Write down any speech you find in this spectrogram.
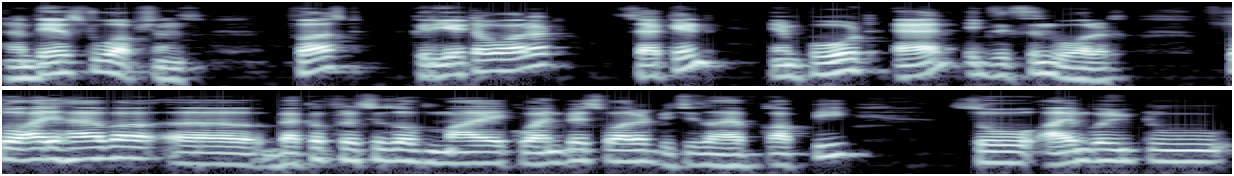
And there's two options. First create a wallet. Second import an existing wallet so i have a, a backup phrases of my coinbase wallet which is i have copy. So i'm going to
